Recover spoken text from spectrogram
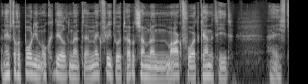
En heeft toch het podium ook gedeeld met eh, Mick Fleetwood, Herbert Sumlin, Mark Ford, Kenneth Heat. Hij heeft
